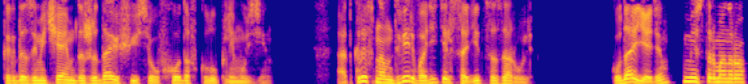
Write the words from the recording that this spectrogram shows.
когда замечаем дожидающийся у входа в клуб лимузин. Открыв нам дверь, водитель садится за руль. «Куда едем, мистер Монро?»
